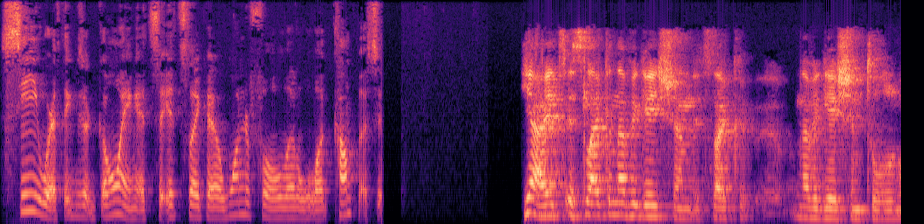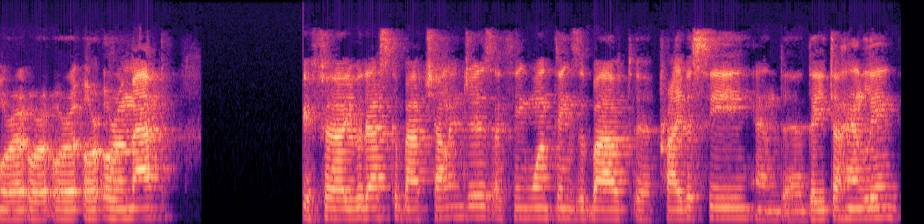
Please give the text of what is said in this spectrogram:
see where things are going. It's, it's like a wonderful little uh, compass. Yeah, it's, it's like a navigation. It's like a navigation tool or, or, or, or, or a map if uh, you would ask about challenges, I think one thing is about uh, privacy and uh, data handling,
